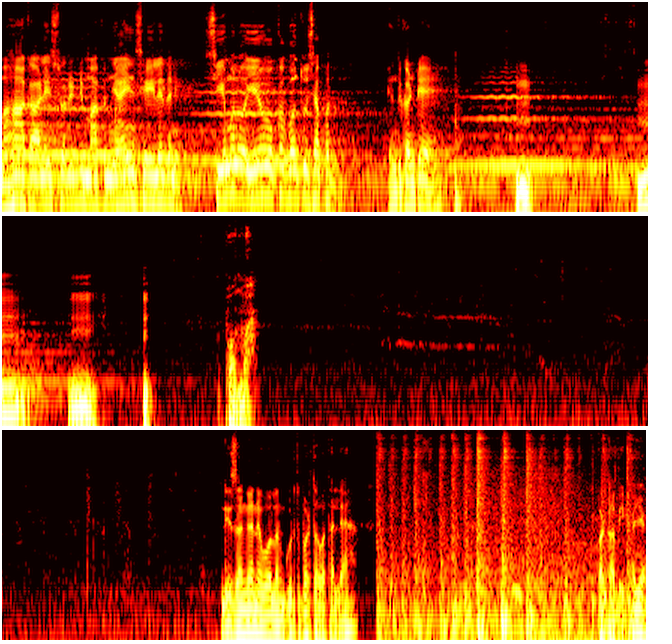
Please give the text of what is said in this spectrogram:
మహాకాళేశ్వరరెడ్డి మాకు న్యాయం చేయలేదని సీమలో ఏ ఒక్క గొంతు చెప్పదు. ఎందుకంటే మ్మ్. మ్మ్. పొమ్మ. నిజంగానే వాళ్ళని గుర్తుపడతావా తల్లా? పట్టాబి అయ్యా.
